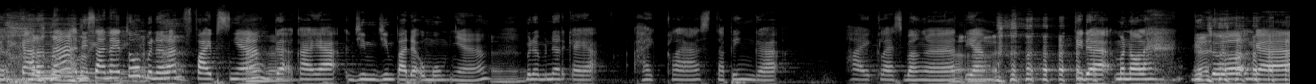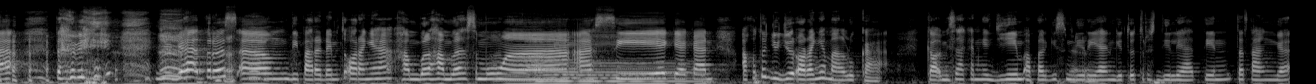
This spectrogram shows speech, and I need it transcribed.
you. Karena di sana itu beneran vibes-nya nggak kayak gym-gym pada umumnya. Bener-bener kayak high class tapi nggak high class banget yang tidak menoleh gitu enggak tapi juga terus em, di Paradigm itu orangnya humble-humble semua. Asik ya kan? Aku tuh jujur orangnya malu kak kalau misalkan nge-gym apalagi sendirian gitu terus diliatin tetangga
